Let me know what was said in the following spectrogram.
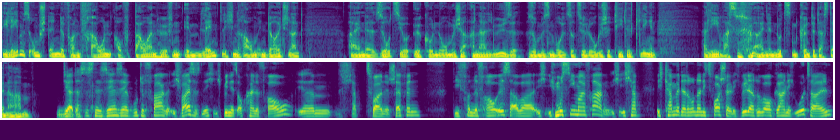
die Lebensumstände von Frauen auf Bauernhöfen im ländlichen Raum in Deutschland. Eine sozioökonomische Analyse, so müssen wohl soziologische Titel klingen. Ali, was für einen Nutzen könnte das denn haben? Ja, das ist eine sehr, sehr gute Frage. Ich weiß es nicht. Ich bin jetzt auch keine Frau. Ähm, ich habe zwar eine Chefin, die von einer Frau ist, aber ich, ich muss sie mal fragen. Ich, ich, hab, ich kann mir darunter nichts vorstellen. Ich will darüber auch gar nicht urteilen.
